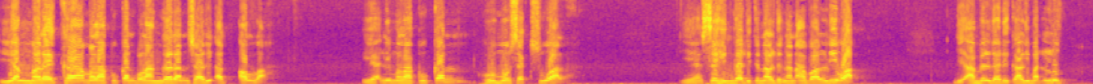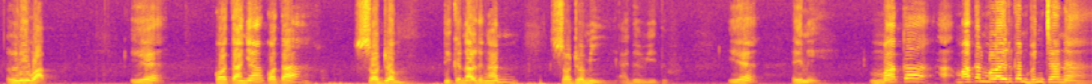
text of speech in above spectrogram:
yang mereka melakukan pelanggaran syariat Allah yakni melakukan homoseksual ya sehingga dikenal dengan apa? Liwat. Diambil dari kalimat lut liwat. Ya kotanya kota Sodom dikenal dengan sodomi. Ada begitu. Ya ini maka akan melahirkan bencana.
